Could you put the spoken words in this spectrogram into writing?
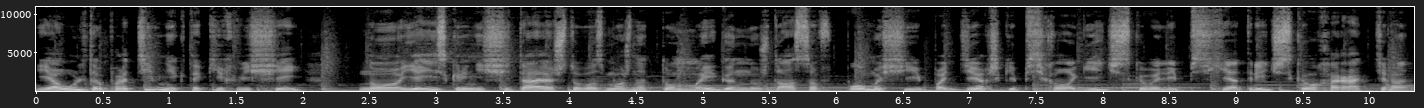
Я ультрапротивник таких вещей, но я искренне считаю, что, возможно, Том Мейган нуждался в помощи и поддержке психологического или психиатрического характера,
